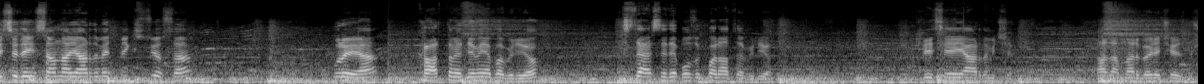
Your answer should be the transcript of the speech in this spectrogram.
Kilisede insanlar yardım etmek istiyorsa buraya kartla ödeme yapabiliyor. İsterse de bozuk para atabiliyor. Kiliseye yardım için. Adamlar böyle çözmüş.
